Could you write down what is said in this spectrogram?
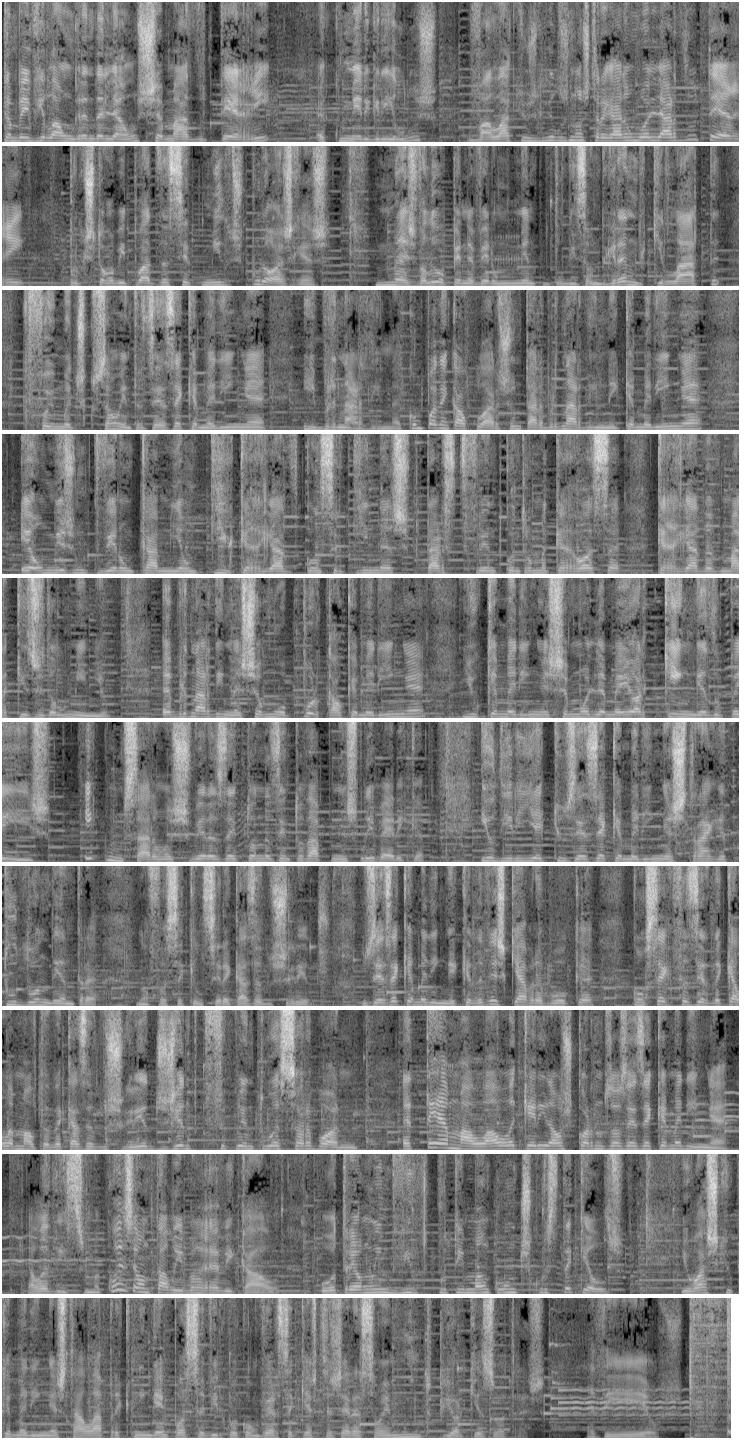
Também vi lá um grandalhão chamado Terry a comer grilos. Vá lá que os grilos não estragaram o olhar do Terry, porque estão habituados a ser comidos por osgas. Mas valeu a pena ver um momento de televisão de grande quilate, que foi uma discussão entre Zezé Camarinha e Bernardina. Como podem calcular, juntar Bernardina e Camarinha é o mesmo que ver um caminhão tiro carregado de concertinas espetar-se de frente contra uma carroça carregada de marquises de alumínio. A Bernardina chamou porco ao Camarinha e o Camarinha chamou-lhe a maior quenga do país. E começaram a chover azeitonas em toda a Península Ibérica. Eu diria que o Zezé Camarinha estraga tudo onde entra, não fosse aquilo ser a Casa dos Segredos. O Zezé Camarinha, cada vez que abre a boca, consegue fazer daquela malta da Casa dos Segredos gente que frequentou a Sorbonne. Até a Malala quer ir aos cornos ao Zezé Camarinha. Ela disse: uma coisa é um talibã radical, outra é um indivíduo de portimão com um discurso daqueles. Eu acho que o Camarinha está lá para que ninguém possa vir com a conversa que esta geração é muito pior que as outras. Adeus.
